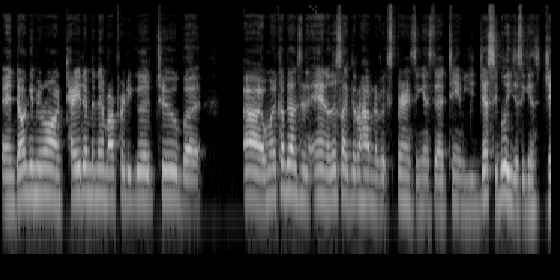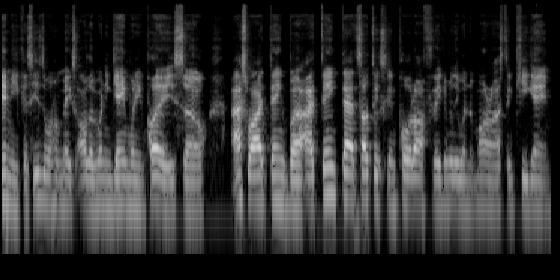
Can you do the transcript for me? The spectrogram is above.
And don't get me wrong, Tatum and them are pretty good too, but uh, when it comes down to the end, it looks like they don't have enough experience against that team. You Jesse believe just against Jimmy because he's the one who makes all the winning game winning plays. So that's why I think. But I think that Celtics can pull it off if they can really win tomorrow. That's the key game.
